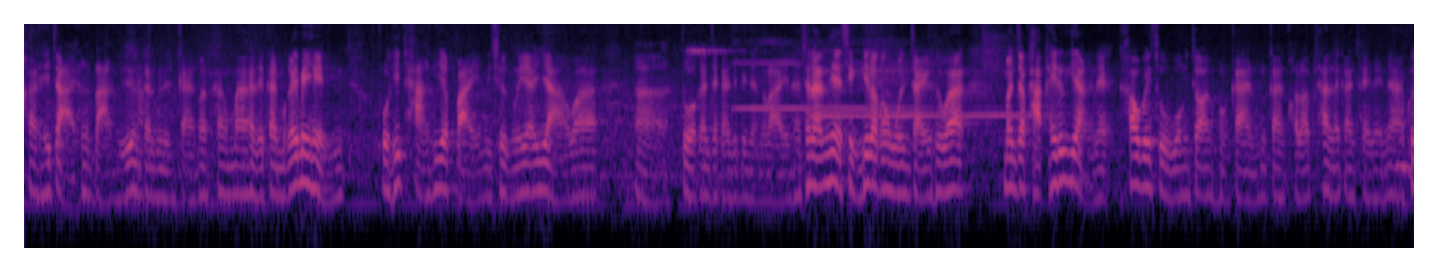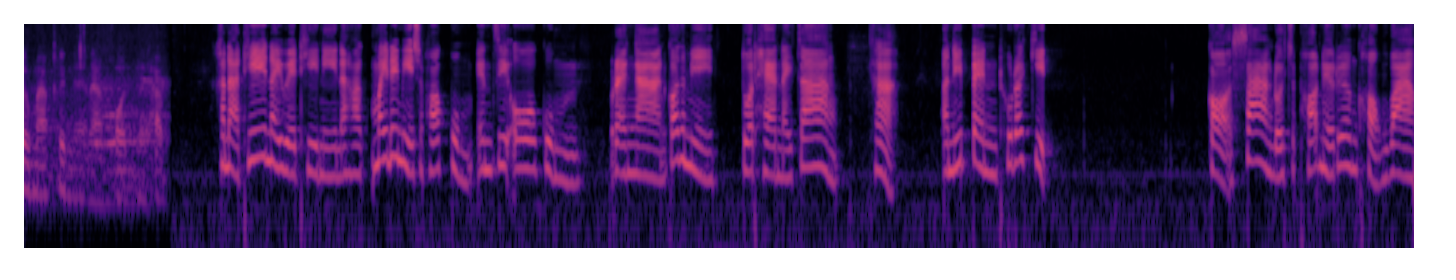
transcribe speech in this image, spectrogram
ค่าใช้จ่ายต่างๆในเรื่องการดำเนินการค่อนข้างมากขณะเดียวกันมันก็ไม่เห็นตัวทิศทางที่จะไปในเชิงระยะยาวว่า ตัวการจัดการจะเป็นอย่างไรนะฉะนั้นเนี่ยสิ่งที่เรากังวลใจก็คือว่ามันจะผลักให้ทุกอย่างเนี่ยเข้าไปสู่วงจรของการการคอร์รัปชันและการใช้ในหน้าเพิ่มมากขึ้นในอนาคตนะครับขณะที่ในเวทีนี้นะคะไม่ได้มีเฉพาะกลุ่ม NGO กลุ่มแรงงานก็จะมีตัวแทนนายจ้างค่ะ อันนี้เป็นธุรกิจก่อสร้างโดยเฉพาะในเรื่องของวาง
